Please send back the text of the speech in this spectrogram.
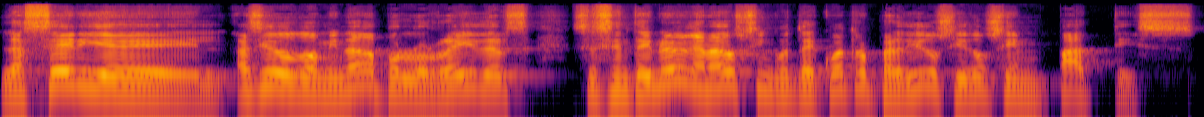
La serie ha sido dominada por los Raiders, 69 ganados, 54 perdidos y 2 empates.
